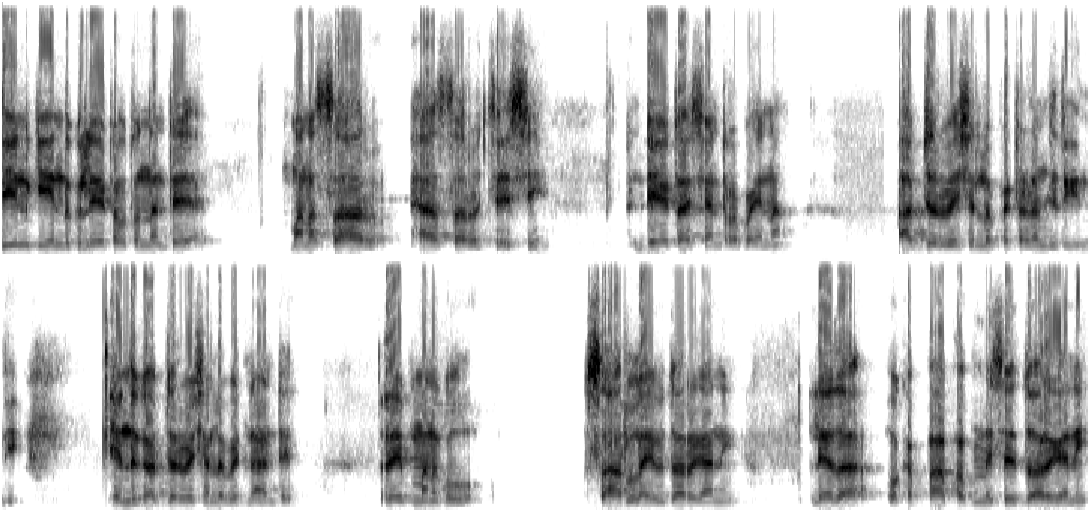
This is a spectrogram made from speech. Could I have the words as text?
దీనికి ఎందుకు లేట్ అవుతుందంటే మన సార్ యాజ్ సార్ వచ్చేసి డేటా సెంటర్ పైన అబ్జర్వేషన్లో పెట్టడం జరిగింది. ఎందుకు అబ్జర్వేషన్లో పెట్టినా అంటే రేపు మనకు సార్ లైవ్ ద్వారా కానీ లేదా ఒక పాపప్ మెసేజ్ ద్వారా కానీ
